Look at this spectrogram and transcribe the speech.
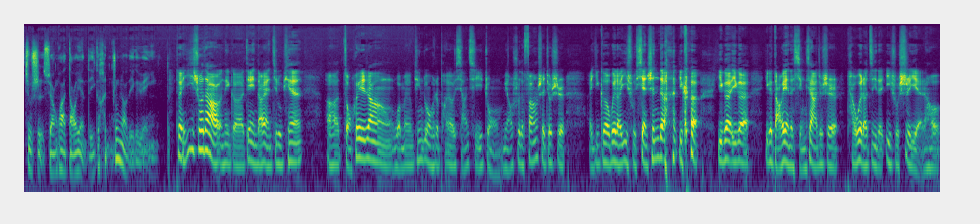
就是徐阳华导演的一个很重要的一个原因。对，一说到那个电影导演纪录片，呃，总会让我们听众或者朋友想起一种描述的方式，就是一个为了艺术献身的 一个一个一个一个导演的形象，就是他为了自己的艺术事业，然后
